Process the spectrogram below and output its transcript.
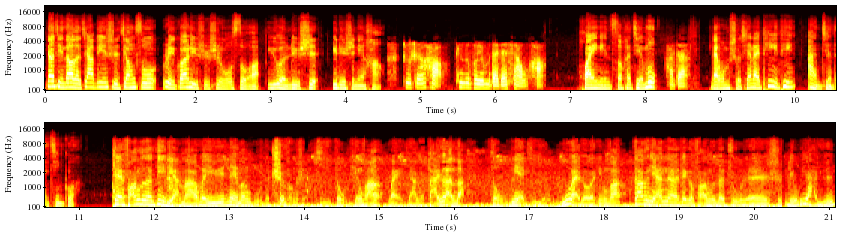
邀请到的嘉宾是江苏瑞观律师事务所于文律师。于律师您好，主持人好，听众朋友们大家下午好，欢迎您做客节目。好的，来，我们首先来听一听案件的经过。这房子的地点嘛，位于内蒙古的赤峰市，几栋平房，外加个大院子。总面积有五百多个平方。当年呢，这个房子的主人是刘亚云。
